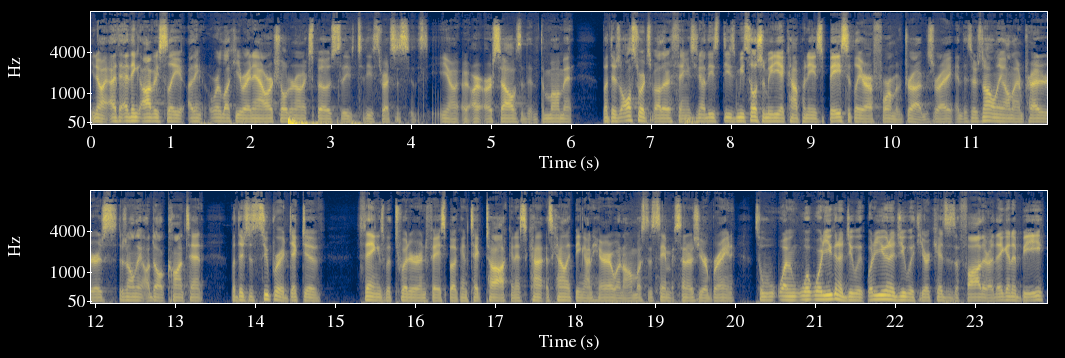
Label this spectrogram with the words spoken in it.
you know, I, th- I, think obviously, I think we're lucky right now. Our children aren't exposed to these to these threats, you know, our, ourselves at the, at the, moment. But there's all sorts of other things. You know, these these social media companies basically are a form of drugs, right? And there's not only online predators, there's only adult content, but there's just super addictive things with Twitter and Facebook and TikTok, and it's kind of, it's kind of like being on heroin, almost the same centers your brain. So, what, what, what are you going to do with what are you going to do with your kids as a father? Are they going to be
